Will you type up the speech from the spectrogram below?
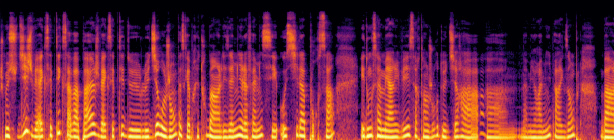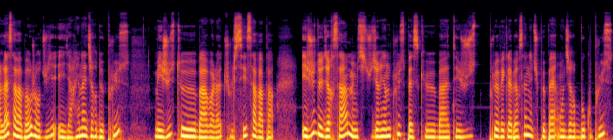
je me suis dit, je vais accepter que ça va pas, je vais accepter de le dire aux gens, parce qu'après tout, ben, les amis et la famille, c'est aussi là pour ça. Et donc, ça m'est arrivé certains jours de dire à, ma meilleure amie, par exemple, ben là, ça va pas aujourd'hui, et il n'y a rien à dire de plus, mais juste, euh, bah voilà, tu le sais, ça va pas. Et juste de dire ça, même si tu dis rien de plus, parce que bah t'es juste avec la personne et tu peux pas en dire beaucoup plus,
